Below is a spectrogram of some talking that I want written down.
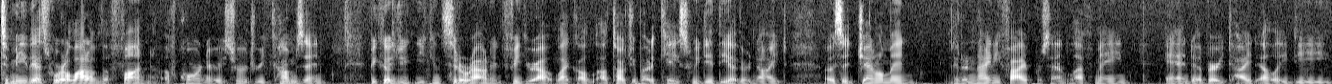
to me, that's where a lot of the fun of coronary surgery comes in because you, you can sit around and figure out, like I'll, I'll talk to you about a case we did the other night. It was a gentleman at a 95% left main and a very tight LAD,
